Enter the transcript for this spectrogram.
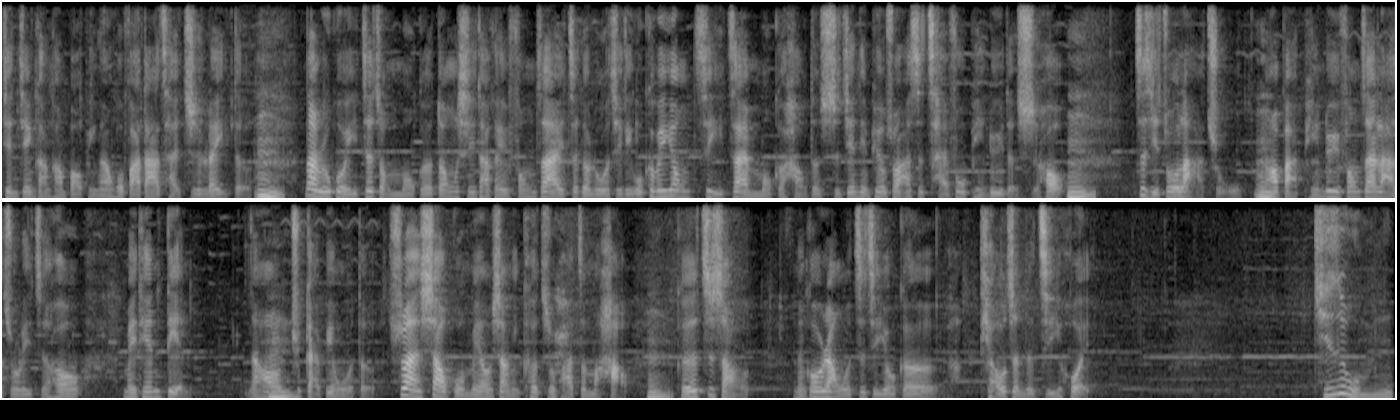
健健康康、保平安或发大财之类的。嗯，那如果以这种某个东西，它可以封在这个逻辑里，我可不可以用自己在某个好的时间点，譬如说它是财富频率的时候，嗯，自己做蜡烛，然后把频率封在蜡烛里之后，每天点。然后去改变我的，嗯、虽然效果没有像你克制化这么好，嗯，可是至少能够让我自己有个调整的机会。其实我们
